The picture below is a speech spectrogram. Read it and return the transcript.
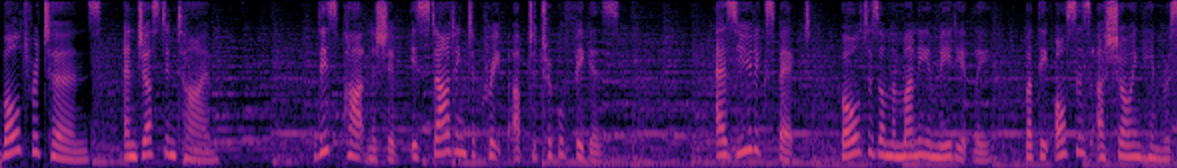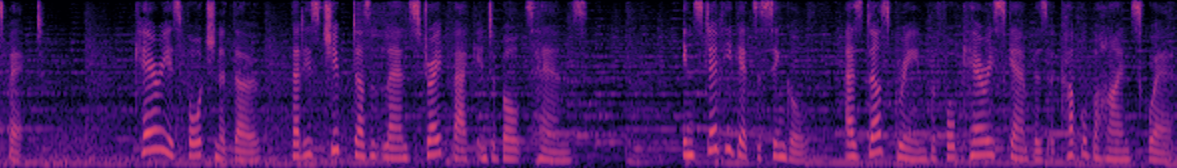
Boult returns, and just in time. This partnership is starting to creep up to triple figures. As you'd expect, Boult is on the money immediately, but the Aussies are showing him respect. Carey is fortunate though, that his chip doesn't land straight back into Boult's hands. Instead he gets a single, as does Green before Carey scampers a couple behind square.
